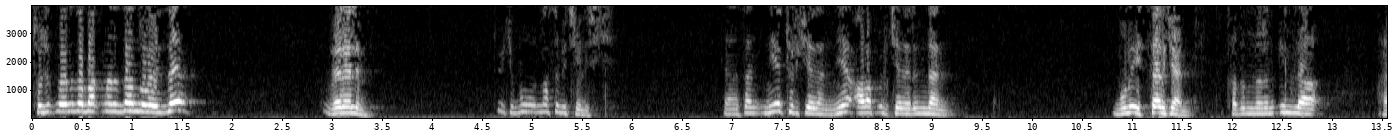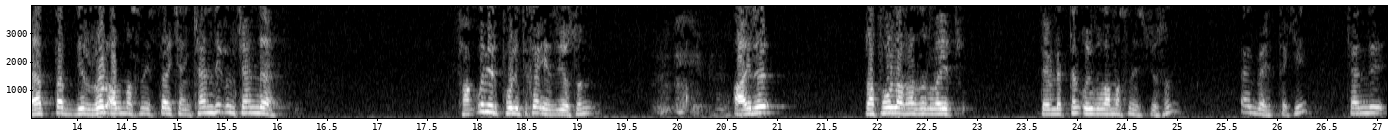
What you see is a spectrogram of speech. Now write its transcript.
çocuklarınıza bakmanızdan dolayı size verelim. Diyor ki bu nasıl bir çelişki? Yani sen niye Türkiye'den, niye Arap ülkelerinden bunu isterken, kadınların illa hayatta bir rol almasını isterken, kendi ülkende farklı bir politika izliyorsun, ayrı raporlar hazırlayıp devletten uygulamasını istiyorsun. Elbette ki kendi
